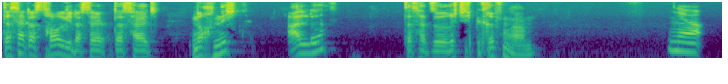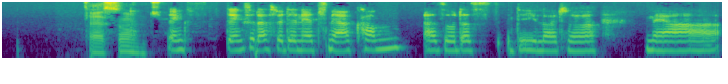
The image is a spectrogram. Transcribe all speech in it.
das ist halt das Traurige, dass, dass halt noch nicht alle das halt so richtig begriffen haben. Ja. Ja, so. Denkst, denkst du, das wird denn jetzt mehr kommen? Also, dass die Leute mehr,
